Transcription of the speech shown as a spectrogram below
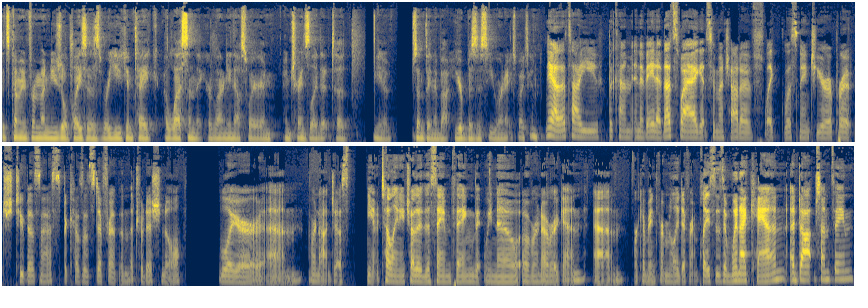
it's coming from unusual places where you can take a lesson that you're learning elsewhere and and translate it to you know something about your business that you weren't expecting. Yeah, that's how you become innovative. That's why I get so much out of like listening to your approach to business because it's different than the traditional lawyer. Um, we're not just you know telling each other the same thing that we know over and over again. Um, we're coming from really different places, and when I can adopt something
